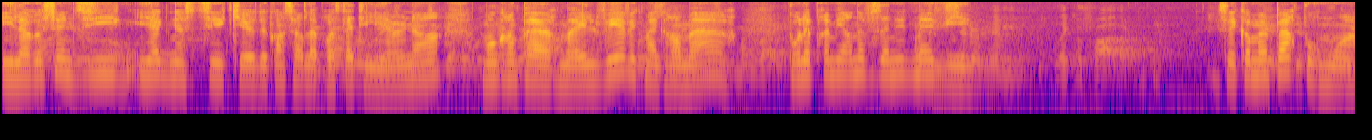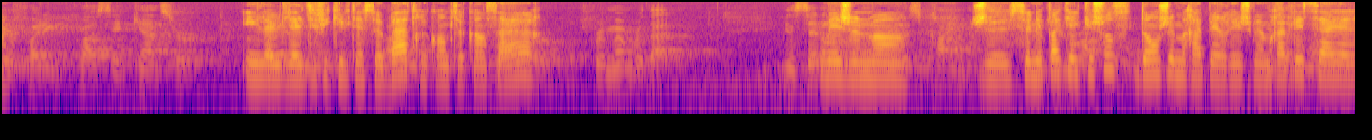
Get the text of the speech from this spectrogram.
il a reçu un di- diagnostic de cancer de la prostate il y a un an. Mon grand-père m'a élevé avec ma grand-mère pour les premières neuf années de ma vie. C'est comme un père pour moi. Il a eu de la difficulté à se battre contre ce cancer, mais je ne Je, ce n'est pas quelque chose dont je me rappellerai. Je vais me rappeler de sa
